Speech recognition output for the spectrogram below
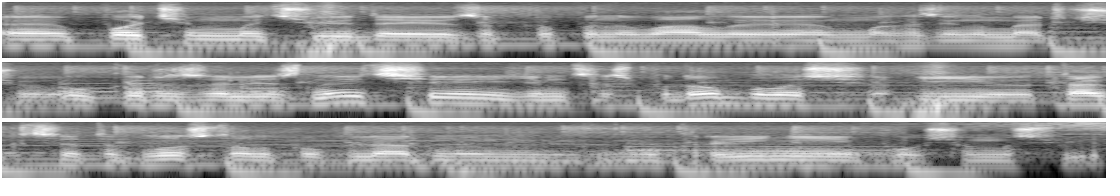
е, потім ми цю ідею запропонували магазину мерчу Укрзалізниці. Їм це сподобалось, і так це табло стало популярним в Україні і по всьому світу.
